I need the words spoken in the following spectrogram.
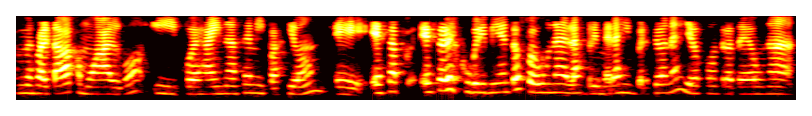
me, faltaba como algo y pues ahí nace mi pasión. Eh, esa, ese descubrimiento fue una de las primeras inversiones. Yo contraté a una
